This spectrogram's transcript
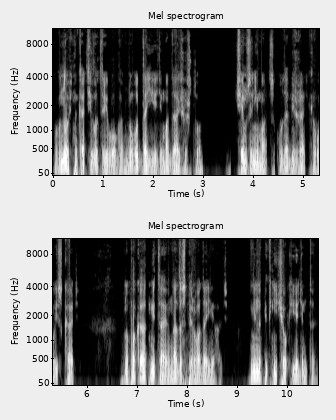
Вновь накатила тревога. Ну вот доедем, а дальше что? Чем заниматься, куда бежать, кого искать? Но пока отметаю, надо сперва доехать. Не на пикничок едем-то,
